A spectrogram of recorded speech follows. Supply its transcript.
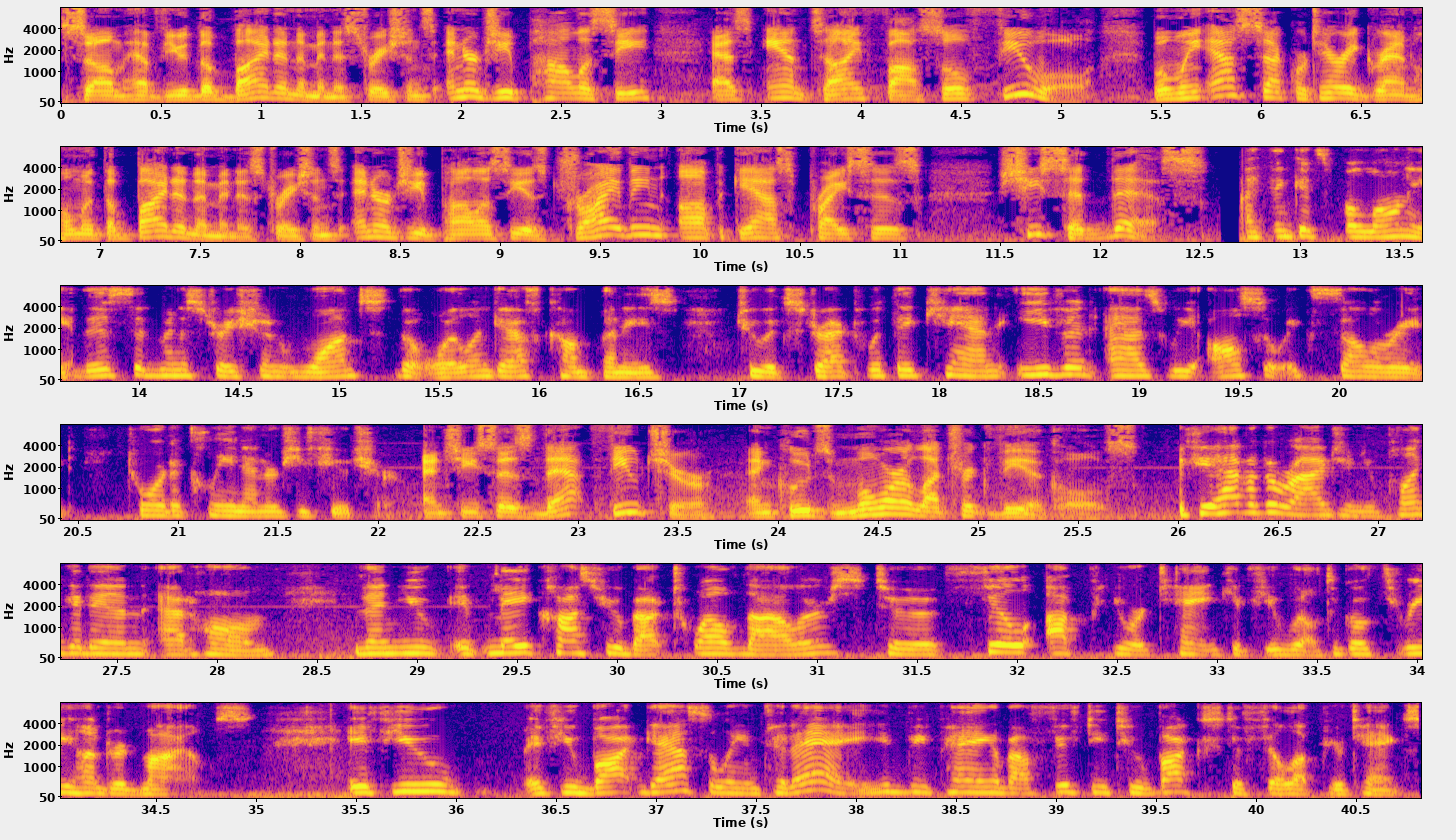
Some have viewed the Biden administration's energy policy as anti fossil fuel. When we asked Secretary Granholm if the Biden administration's energy policy is driving up gas prices, she said this. I think it's baloney. This administration wants the oil and gas companies to extract what they can, even as we also accelerate toward a clean energy future. And she says that future includes more electric vehicles. If you have a garage and you plug it in at home, then you it may cost you about $12 to fill up your tank, if you will, to go 300 miles. If you if you bought gasoline today, you'd be paying about 52 bucks to fill up your tanks.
